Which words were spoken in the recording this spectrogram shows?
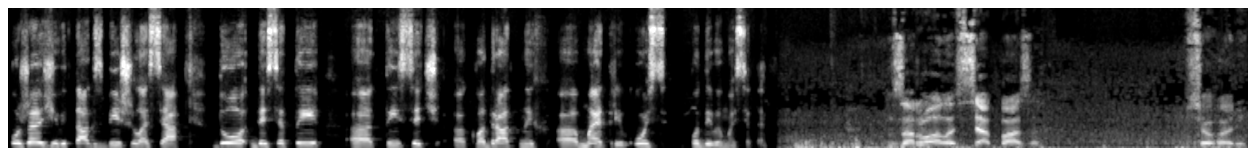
пожежі відтак збільшилася до 10 е, тисяч е, квадратних е, метрів. Ось подивимося. те. Зарвалася база. Все горить.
